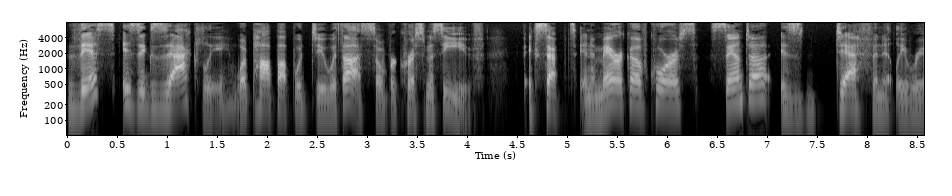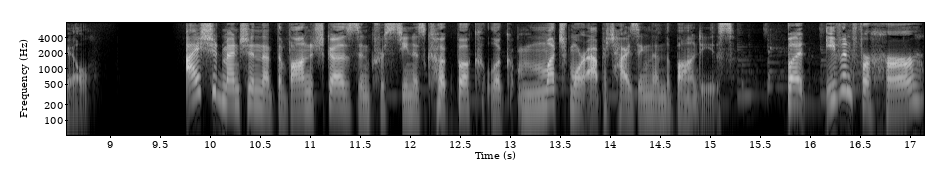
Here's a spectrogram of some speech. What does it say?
This is exactly what Poppop would do with us over Christmas Eve. Except in America, of course, Santa is definitely real. I should mention that the Vanockas in Christina's cookbook look much more appetizing than the Bondys. But even for her,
